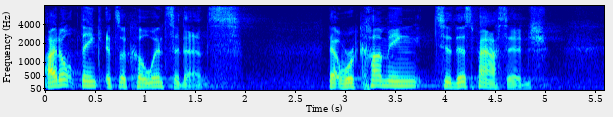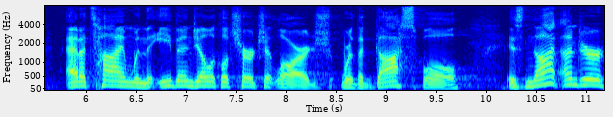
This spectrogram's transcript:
I don't think it's a coincidence that we're coming to this passage at a time when the evangelical church at large, where the gospel is not under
